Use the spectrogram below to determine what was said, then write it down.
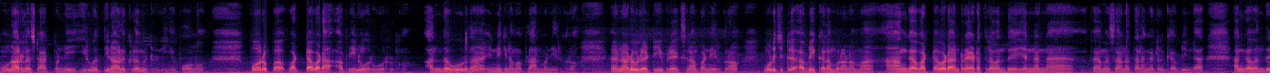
மூணாறில் ஸ்டார்ட் பண்ணி இருபத்தி நாலு கிலோமீட்டர் நீங்கள் போகணும். போகிறப்ப வட்டவடா அப்படின்னு ஒரு ஊர் இருக்கும். அந்த ஊர் தான் இன்றைக்கி நம்ம பிளான் பண்ணியிருக்கிறோம். நடுவில் டீ பிரேக்ஸ்லாம் பண்ணியிருக்கிறோம். முடிச்சுட்டு அப்படியே கிளம்புறோம் நம்ம. அங்கே வட்டவடான்ற இடத்துல வந்து என்னென்ன ஃபேமஸான தலங்கள் இருக்குது அப்படின்னா அங்கே வந்து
